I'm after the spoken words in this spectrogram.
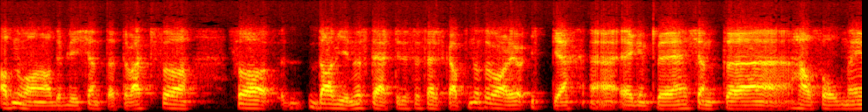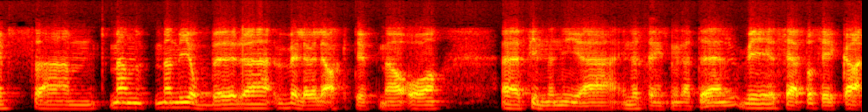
at noen av de blir kjent etter hvert. Så så da vi investerte i disse selskapene, så var det jo ikke eh, egentlig kjente household names. Um, men, men, vi jobber eh, veldig, veldig aktivt med å eh, finne nye investeringsmuligheter. Vi ser på ca.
